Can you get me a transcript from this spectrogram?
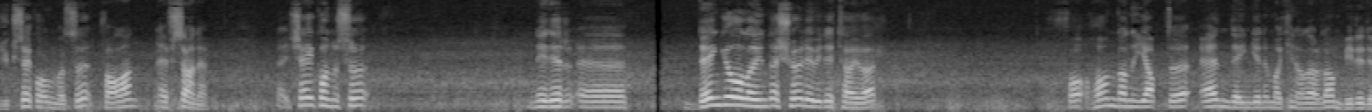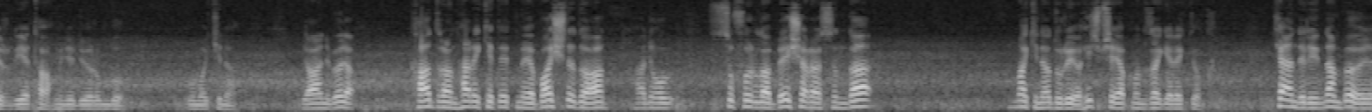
yüksek olması falan efsane. Şey konusu nedir? E, denge olayında şöyle bir detay var. Honda'nın yaptığı en dengeli makinalardan biridir diye tahmin ediyorum bu bu makina. Yani böyle kadran hareket etmeye başladığı an hani o 0 ile 5 arasında makine duruyor. Hiçbir şey yapmanıza gerek yok. Kendiliğinden böyle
